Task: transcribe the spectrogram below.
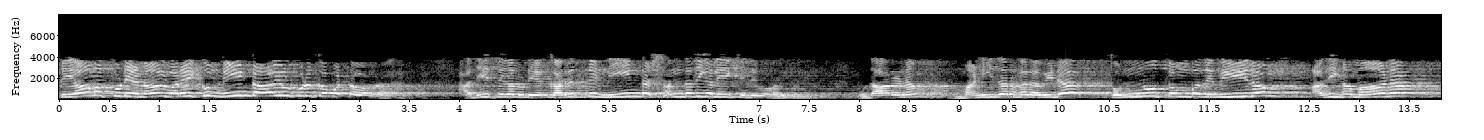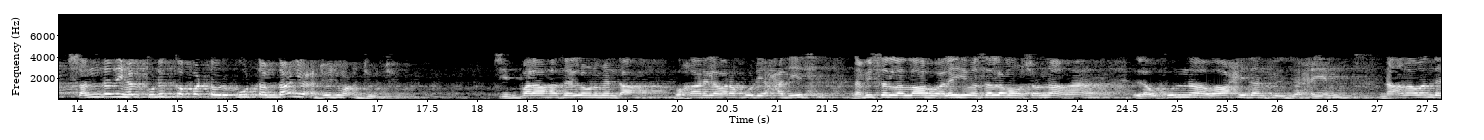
தியாமத்துடைய நாள் வரைக்கும் நீண்ட ஆயுள் கொடுக்கப்பட்டவங்க ஹதீசுகளுடைய கருத்து நீண்ட சந்ததிகள் ஈக்குது உதாரணம் மனிதர்களை விட தொண்ணூத்தொன்பது வீதம் அதிகமான சந்ததிகள் கொடுக்கப்பட்ட ஒரு கூட்டம் தான் சிம்பிளாக செல்லணும் என்றா புகாரில வரக்கூடிய ஹதீஸ் நபி ஸல்லல்லாஹு அலைஹி வஸல்லம் சொன்னாங்க லவ் குன்னா வாஹிதன் நாங்க வந்து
